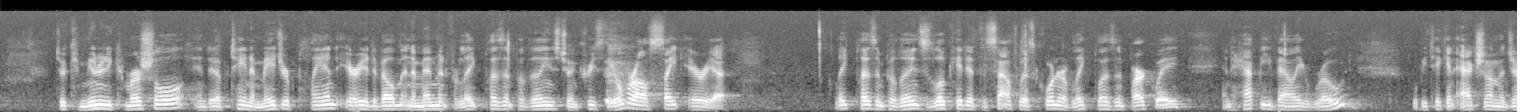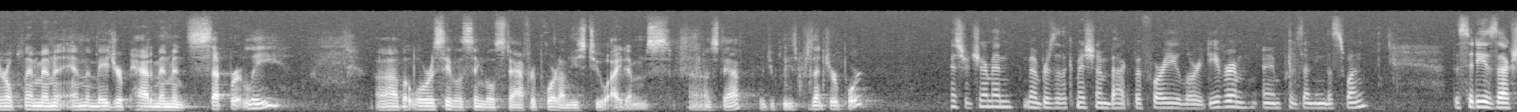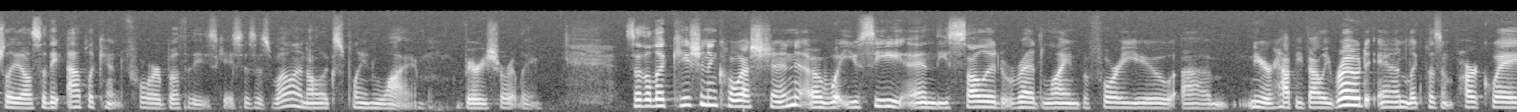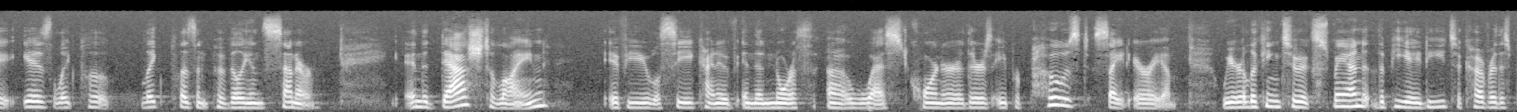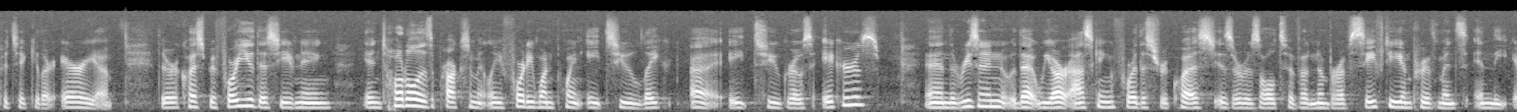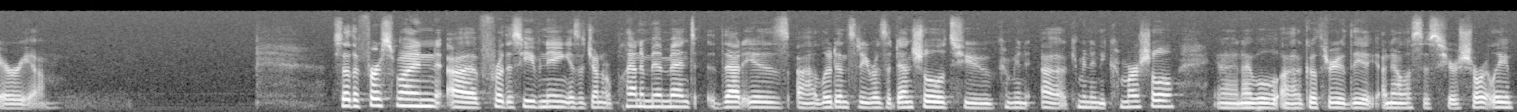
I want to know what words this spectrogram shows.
to community commercial and to obtain a major planned area development amendment for Lake Pleasant Pavilions to increase the overall site area. Lake Pleasant Pavilions is located at the southwest corner of Lake Pleasant Parkway and Happy Valley Road. We'll be taking action on the general plan amendment and the major pad amendment separately, uh, but we'll receive a single staff report on these two items. Uh, Staff, would you please present your report? Mr. Chairman, members of the commission, back before you, Lori Deaver. I am presenting this one. The city is actually also the applicant for both of these cases as well, and I'll explain why very shortly. So the location in question, uh, what you see in the solid red line before you um, near Happy Valley Road and Lake Pleasant Parkway is Lake, Ple- Lake Pleasant Pavilion Center. In the dashed line, if you will see kind of in the northwest corner, there's a proposed site area. We are looking to expand the PAD to cover this particular area. The request before you this evening in total is approximately 41.82 lake, uh, 82 gross acres. And the reason that we are asking for this request is a result of a number of safety improvements in the area. So the first one uh, for this evening is a general plan amendment that is uh, low-density residential to commun- uh, community commercial, and I will uh, go through the analysis here shortly.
